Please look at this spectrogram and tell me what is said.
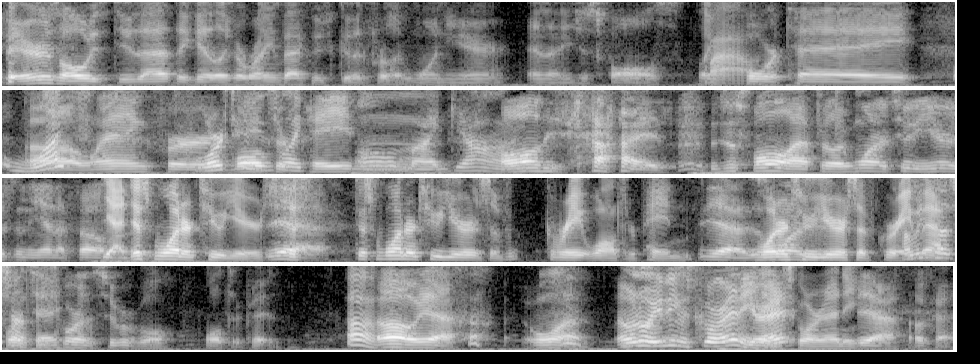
the Bears always do that. They get like a running back who's good for like one year, and then he just falls. Like Wow. Forte, what? uh, Langford, Forte's Walter like Payton. oh my god. All these guys just fall after like one or two years in the NFL. yeah, just one or two years. Yeah. Just just one or two years of great Walter Payton. yeah, just one or one two years of great How many Matt touchdowns Forte. he scored in the Super Bowl? Walter Payton. Oh, Oh yeah, one. Oh no, he didn't even score any, he right? didn't score any. Yeah. Okay.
